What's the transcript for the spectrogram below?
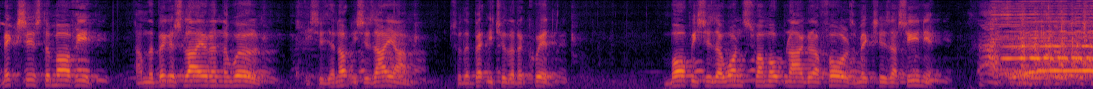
Mick says to Murphy, I'm the biggest liar in the world. He says, you're not. He says, I am. So they bet each other a quid. Murphy says, I once swam up Niagara Falls. Mick says, I seen you.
